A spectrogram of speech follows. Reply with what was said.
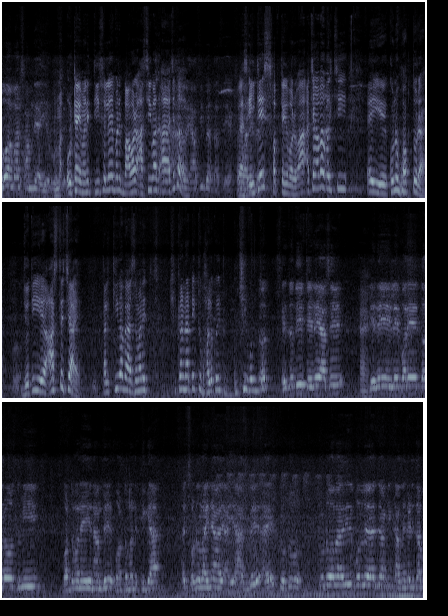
ও আমার সামনে আইয়ে। ওটাই মানে ত্রিশূলে মানে বাবার আশীর্বাদ আছে তো? আশীর্বাদ আছে ব্যাস এইটাই সব থেকে বড়। আচ্ছা বাবা বলছি এই কোনো ভক্তরা যদি আসতে চায় তাহলে কীভাবে আসবে? মানে ঠিকানাটা একটু ভালো করে একটু গুছিয়ে বলুন সে যদি ট্রেনে আসে হ্যাঁ। ট্রেনে এলে পরে ধরো তুমি বর্ধমানে নামবে বর্ধমানে থেকে ওই ছোট লাইনে আসবে টোটো টোটোওয়ালা বললে যে আমি কালনাগাড়ি যাব।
